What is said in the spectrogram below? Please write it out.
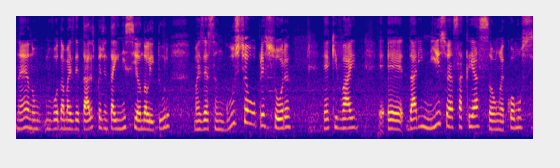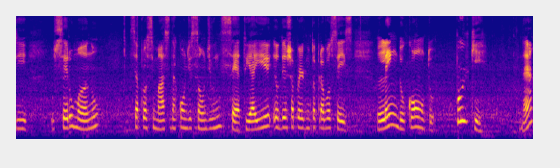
né? Não, não vou dar mais detalhes porque a gente está iniciando a leitura, mas essa angústia opressora é que vai é, é, dar início a essa criação. É como se o ser humano se aproximasse da condição de um inseto. E aí eu deixo a pergunta para vocês: lendo o conto, por quê? Né?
